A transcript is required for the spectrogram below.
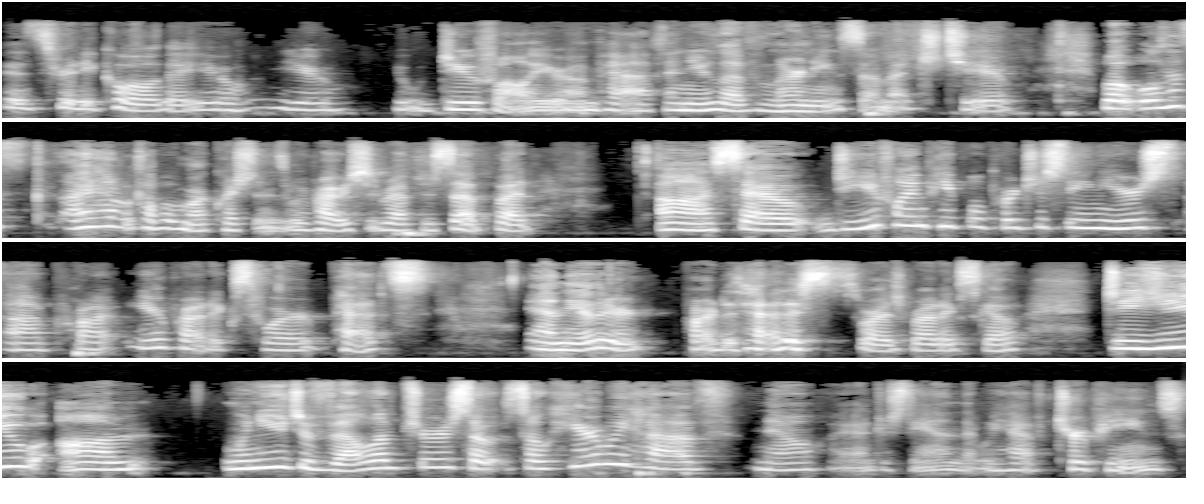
it's pretty cool that you you you do follow your own path and you love learning so much too. Well, well, let's. I have a couple more questions. We probably should wrap this up, but uh, so, do you find people purchasing your uh, pro- your products for pets? And the other part of that is, as far as products go, do you um, when you developed yours? So, so here we have now. I understand that we have terpenes,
